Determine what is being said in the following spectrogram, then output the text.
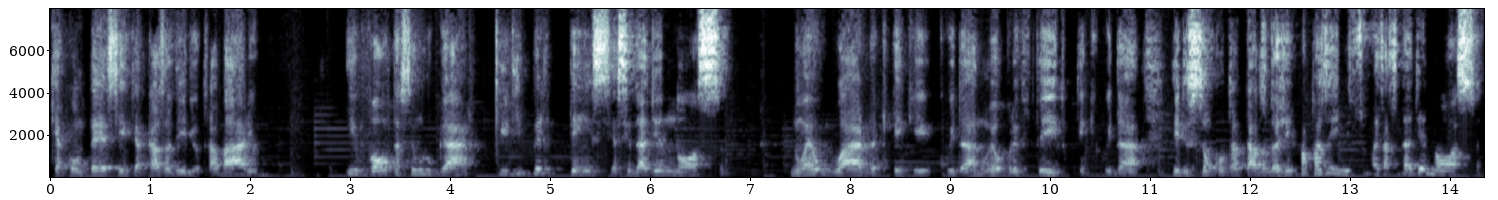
que acontece entre a casa dele e o trabalho e volta a ser um lugar que lhe pertence. A cidade é nossa. Não é o guarda que tem que cuidar, não é o prefeito que tem que cuidar. Eles são contratados da gente para fazer isso, mas a cidade é nossa.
